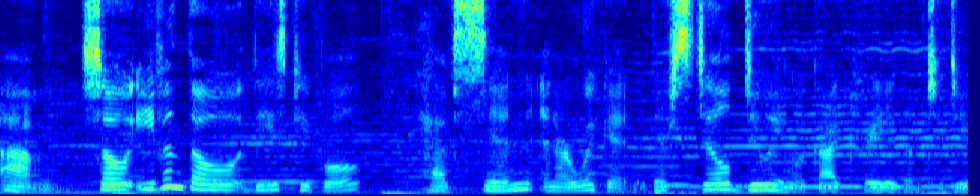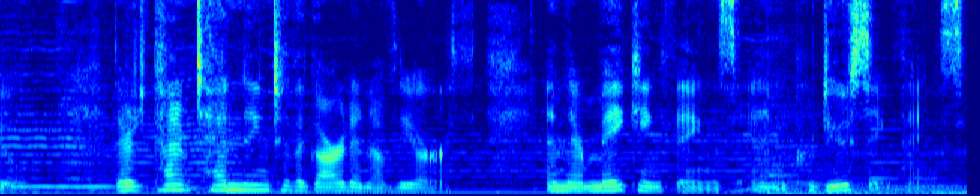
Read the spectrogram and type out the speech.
Um, so even though these people have sin and are wicked, they're still doing what God created them to do. They're kind of tending to the garden of the earth and they're making things and producing things.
